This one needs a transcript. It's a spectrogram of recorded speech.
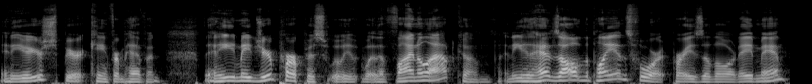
And your spirit came from heaven. And he made your purpose with, with, a final outcome. And he has all the plans for it. Praise the Lord. Amen.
